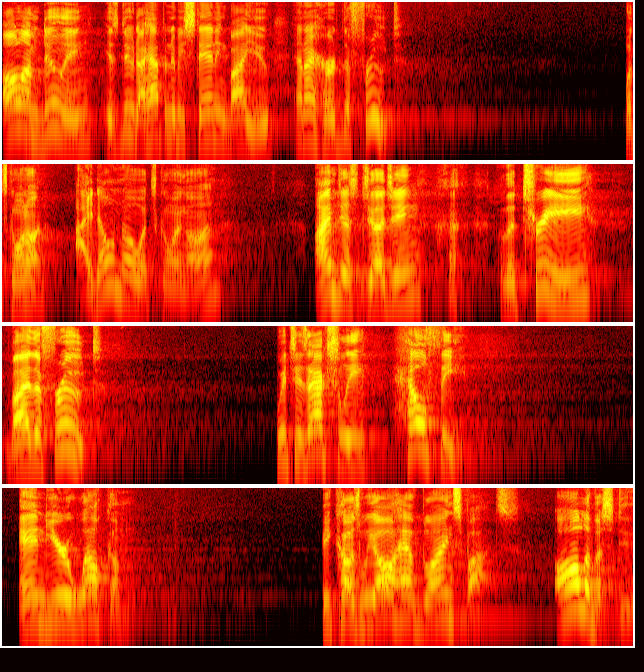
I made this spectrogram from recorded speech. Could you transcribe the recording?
All I'm doing is, dude, I happen to be standing by you and I heard the fruit. What's going on? I don't know what's going on. I'm just judging the tree by the fruit, which is actually healthy. And you're welcome. Because we all have blind spots. All of us do.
